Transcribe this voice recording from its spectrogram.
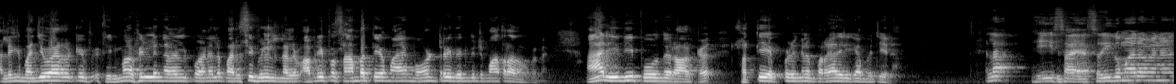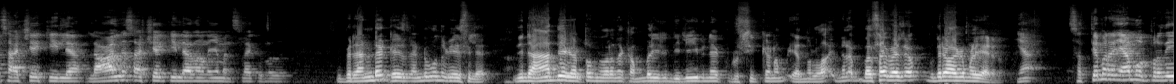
അല്ലെങ്കിൽ മഞ്ജു വാര്യർക്ക് സിനിമാ ഫീൽഡിൽ നിലനിൽപ്പാണെങ്കിൽ പരസ്യ ഫീൽഡിൽ നിലനിൽപ്പ് അവരിപ്പോൾ സാമ്പത്തികമായ മോണിറ്ററി ബെനിഫിറ്റ് മാത്രമാണ് നോക്കുന്നത്. ആ രീതിയിൽ പോകുന്ന ഒരാൾക്ക് സത്യം എപ്പോഴെങ്കിലും പറയാതിരിക്കാൻ പറ്റിയില്ല. അല്ല ഈ സ- മേനോനെ സാക്ഷിയാക്കിയില്ല ലാലിനെ സാക്ഷിയാക്കിയില്ല എന്നാണ് ഞാൻ മനസ്സിലാക്കുന്നത്. ഇപ്പോൾ രണ്ട് കേസ് രണ്ട് മൂന്ന് കേസിൽ ഇതിന്റെ ആദ്യ ഘട്ടം എന്ന് പറയുന്ന കംപ്ലീറ്റ് ദിലീപിനെ കൃഷിക്കണം എന്നുള്ള ഇന്നലെ ബസ് മുദ്രാവാക്യം വിളിയായിരുന്നു. ഞാൻ സത്യം പറഞ്ഞ ഞാൻ പ്രതി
